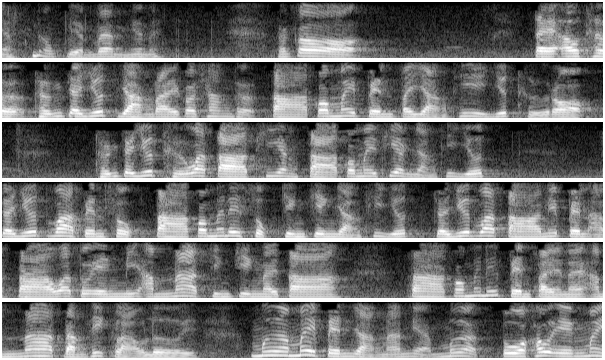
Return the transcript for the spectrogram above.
ยังไม่ต้องเปลี่ยนแว่นเงี้ยนะแล้วก็ แต่เอาเถอะถึงจะยึดอย่างไรก็ช่างเถอะ ตาก็ไม่เป็นไปอย่างที่ยึดถือหรอก ถึงจะยึดถือว่าตาเที่ยงตาก็ไม่เที่ยงอย่างที่ยึด จะยึดว่าเป็นสุขตาก็ไม่ได้สุขจริง ๆ อย่างที่ยึด จะยึดว่าตานี่เป็นอัตตาว่าตัวเองมีอำนาจจริง ๆ ในตา ตาก็ไม่ได้เป็นไปในอำนาจดังที่กล่าวเลย เมื่อไม่เป็นอย่างนั้นเนี่ย เมื่อตัวเขาเองไม่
